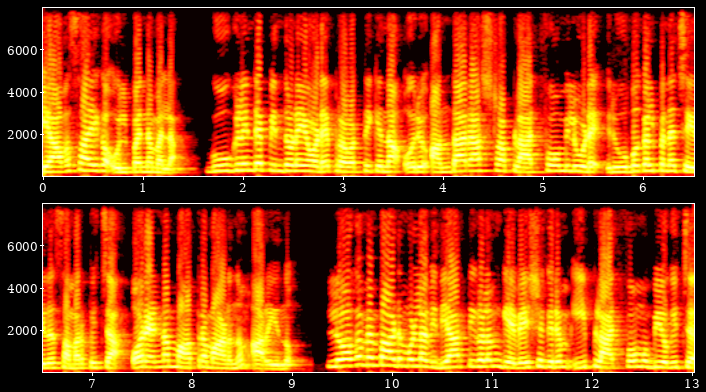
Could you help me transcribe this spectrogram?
വ്യാവസായിക ഉൽപ്പന്നമല്ല. ഗൂഗിളിന്റെ പിന്തുണയോടെ പ്രവർത്തിക്കുന്ന ഒരു അന്താരാഷ്ട്ര പ്ലാറ്റ്ഫോമിലൂടെ രൂപകൽപ്പന ചെയ്ത് സമർപ്പിച്ച ഒരെണ്ണം മാത്രമാണെന്നും അറിയുന്നു. ലോകമെമ്പാടുമുള്ള വിദ്യാർത്ഥികളും ഗവേഷകരും ഈ പ്ലാറ്റ്ഫോം ഉപയോഗിച്ച്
